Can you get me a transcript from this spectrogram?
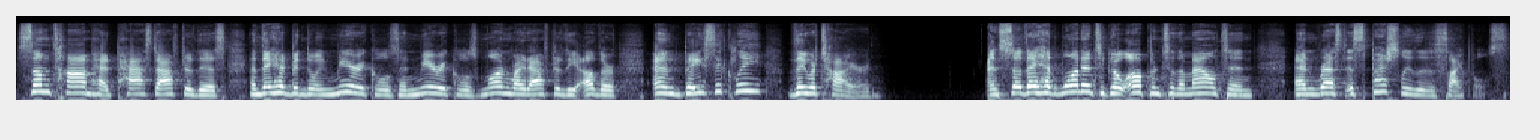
some time had passed after this and they had been doing miracles and miracles one right after the other. And basically, they were tired. And so they had wanted to go up into the mountain and rest, especially the disciples.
